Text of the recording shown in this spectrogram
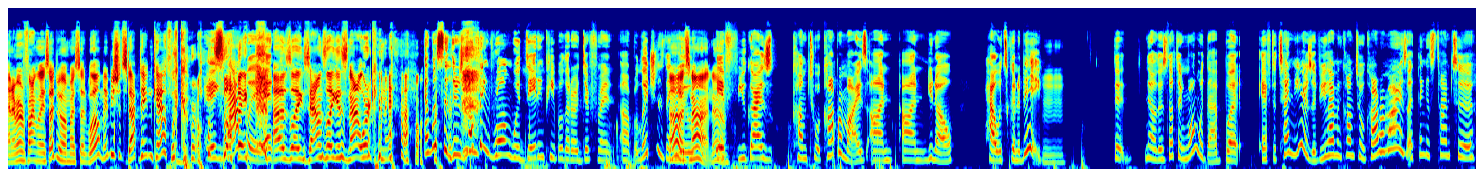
And I remember finally I said to him, I said, well, maybe you should stop dating Catholic girls. Exactly. And- I was like, sounds like it's not working out. And listen, there's nothing wrong with dating people that are different uh, religions than oh, you. it's not. No. If you guys come to a compromise on on you know how it's going to be, Mhm. that no, there's nothing wrong with that. But after ten years, if you haven't come to a compromise, I think it's time to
